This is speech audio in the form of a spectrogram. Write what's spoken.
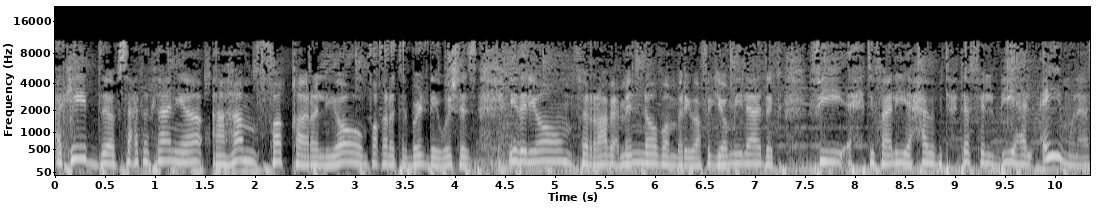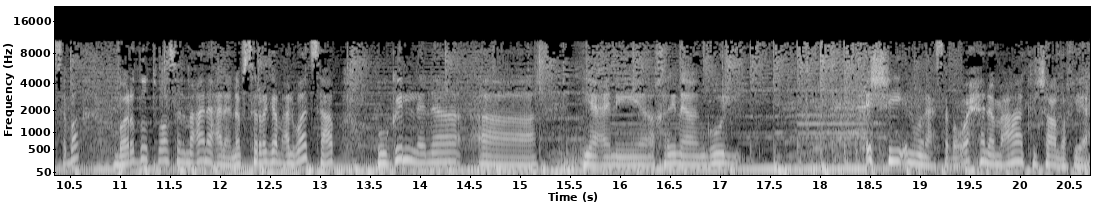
أكيد في ساعتنا الثانية أهم فقرة اليوم فقرة البيرثدي ويشز إذا اليوم في الرابع من نوفمبر يوافق يوم ميلادك في احتفالية حابب تحتفل بيها لأي مناسبة برضو تواصل معنا على نفس الرقم على الواتساب وقل لنا آه يعني خلينا نقول هي المناسبة وإحنا معاك إن شاء الله فيها.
